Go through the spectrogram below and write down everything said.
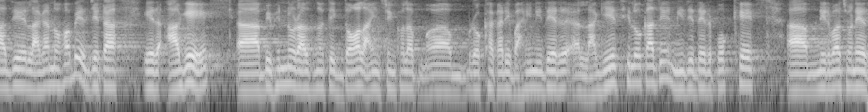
কাজে লাগানো হবে, যেটা এর আগে বিভিন্ন রাজনৈতিক দল, আইন শৃঙ্খলা রক্ষাকারী বাহিনীদের লাগিয়েছিল কাজে, নিজেদের পক্ষে নির্বাচনের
